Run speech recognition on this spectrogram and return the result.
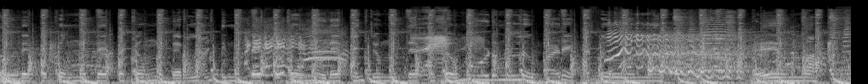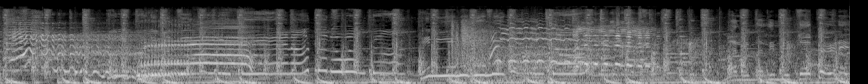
ముద్దే పెట్టు ముద్దే పెట్టు ముద్దెర్ లాంటి ముద్దే పెట్టు మూడే పెంచు ముద్దే పెట్టు మూడు ముళ్ళు పడే పెట్టు. 30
